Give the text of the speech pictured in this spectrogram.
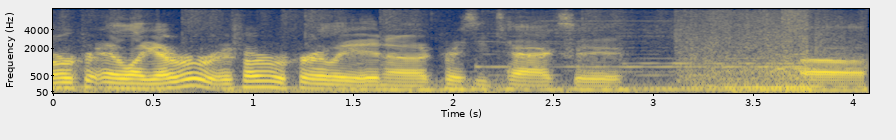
Like, I remember, if I remember correctly, in a Crazy Taxi, uh,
